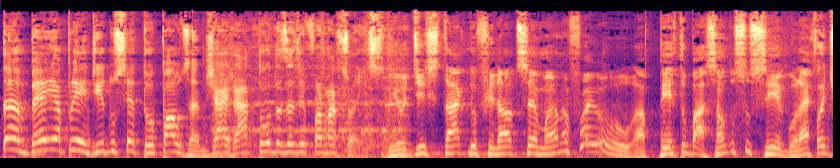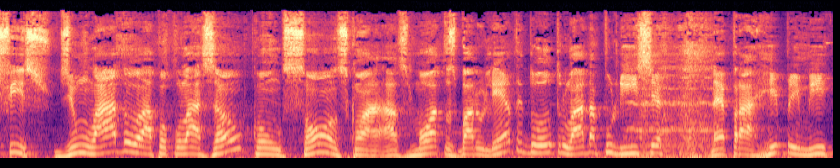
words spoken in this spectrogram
também apreendido no setor Pausanes. Já já todas as informações. E o destaque do final de semana foi o- a perturbação do sossego, né? Foi difícil. De um lado a população com sons, com a- as motos barulhentas, e do outro lado a polícia, né, para reprimir,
